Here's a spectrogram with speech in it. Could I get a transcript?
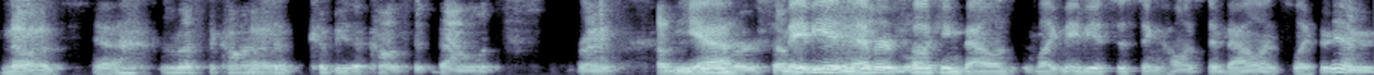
no, it's Yeah. Unless the constant could be the constant balance, right? Of the Yeah, universe, of Maybe the it never evil. fucking balance like maybe it's just in constant balance. Like they're Yeah. two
